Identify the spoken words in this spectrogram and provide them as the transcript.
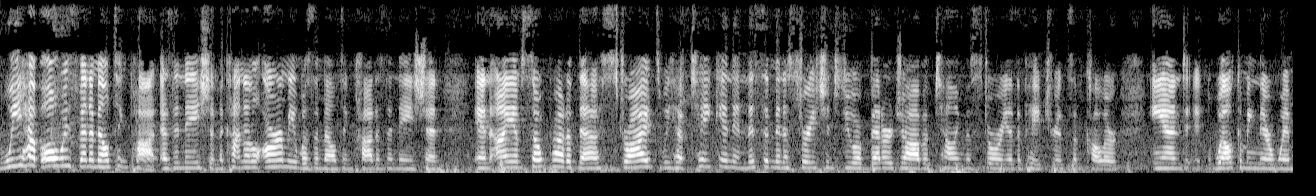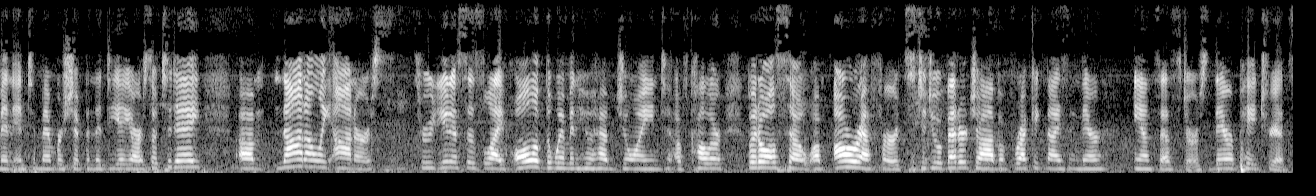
we have always been a melting pot as a nation. The Continental Army was a melting pot as a nation. And I am so proud of the strides we have taken in this administration to do a better job of telling the story of the Patriots of color and welcoming their women into membership in the DAR. So today, um, not only honors through Eunice's life, all of the women who have joined of color, but also um, our efforts to do a better job of recognizing their ancestors, their patriots.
